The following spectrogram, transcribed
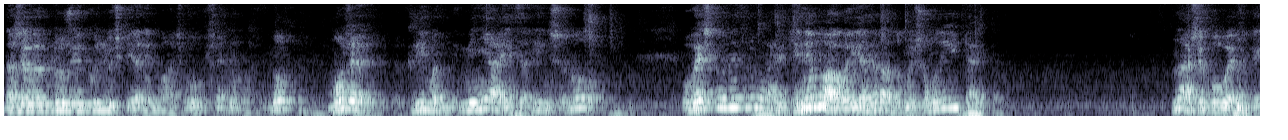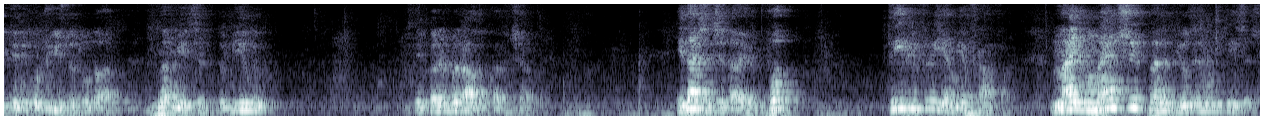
Навіть верблюжої колючки я не бачу, взагалі немає. Ну, може, клімат міняється, інше. Ну, овечки вони тримають. І немало, я не раз думаю, що вони їдять там. Наших овечок, які не хочуть їсти туди на місяць, то їли і перебирали в харчах. І далі читаю. От ти Віфлеєм, Єфрафа, найменший перед юдиним тисячником.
